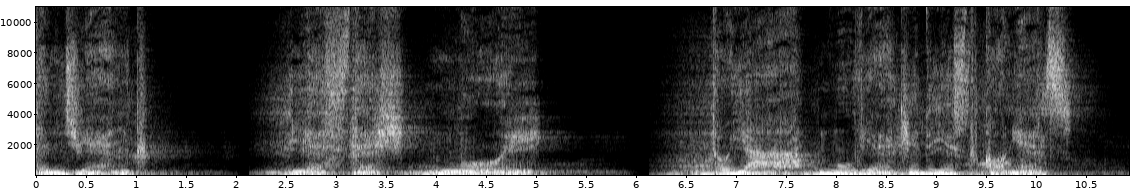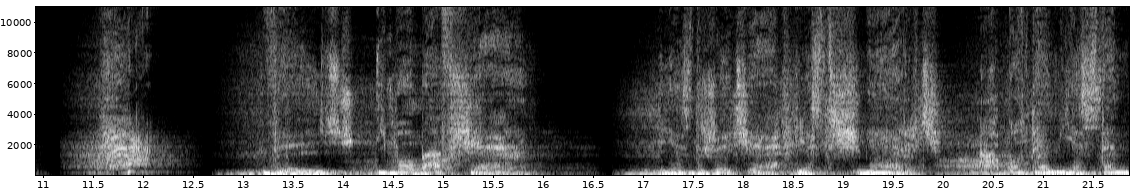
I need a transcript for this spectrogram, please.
ten dźwięk. Jesteś mój. To ja mówię, kiedy jest koniec. Ha! Wyjdź i pobaw się. Jest życie, jest śmierć, a potem jestem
